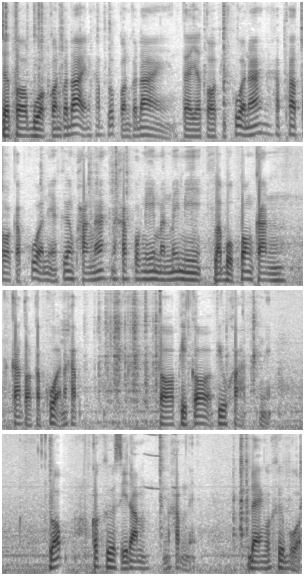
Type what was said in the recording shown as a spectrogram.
จะต่อบวกก่อนก็ได้นะครับ ลบก่อนก็ได้ แต่อย่าต่อผิดขั้วนะนะครับ ถ้าต่อกับขั้วเนี่ยเครื่องพังนะนะครับ พวกนี้มันไม่มีระบบป้องกันการต่อกับขั้วนะครับ ต่อผิดก็ฟิวขาดเนี่ย ลบก็คือสีดำนะครับเนี่ย แดงก็คือบวก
